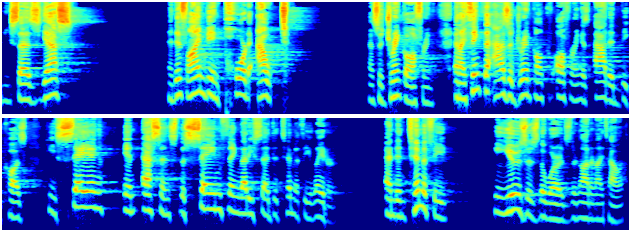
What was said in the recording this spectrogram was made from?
And he says, Yes. And if I'm being poured out as a drink offering, and I think that as a drink offering is added because he's saying, in essence, the same thing that he said to Timothy later. And in Timothy, he uses the words, they're not in italics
